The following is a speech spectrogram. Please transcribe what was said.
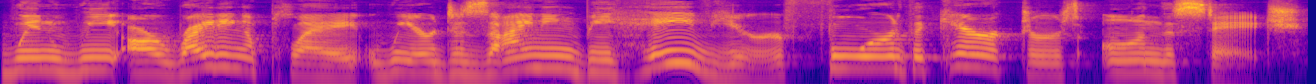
when we are writing a play, we are designing behavior for the characters on the stage.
